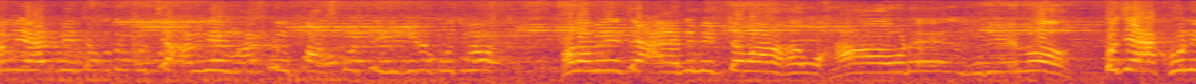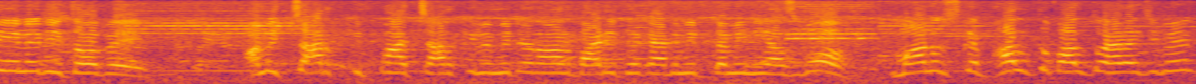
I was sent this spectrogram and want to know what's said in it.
আমি বলছি, আমি মাধ্যমিক পাস করতে কি করে বুঝব ফলে আমি অ্যাডমিটটা আমার হা ওরে উড়ে এলো। এখনই এনে দিতে হবে। আমি চার কি পাঁচ, চার কিলোমিটার আমার বাড়ি থেকে অ্যাডমিটটা আমি নিয়ে আসব। মানুষকে ফালতু ফালতু হ্যারাসমেন্ট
